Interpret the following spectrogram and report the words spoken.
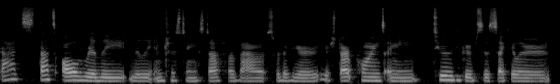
that's that's all really really interesting stuff about sort of your your start points. I mean, two of the groups, the secular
